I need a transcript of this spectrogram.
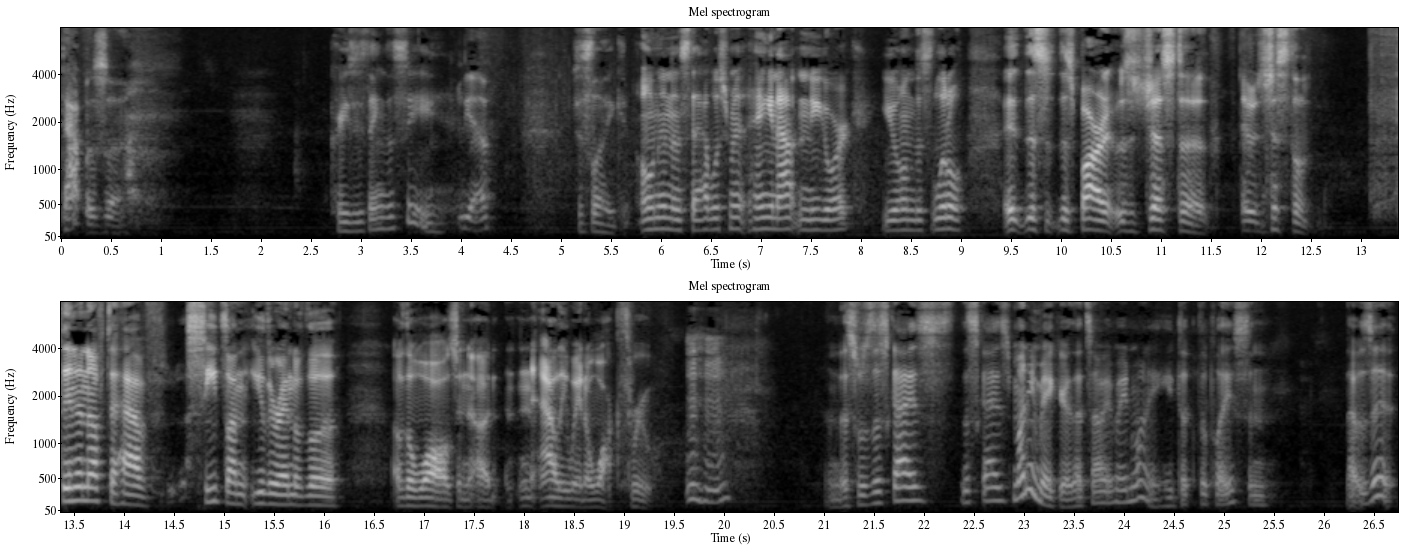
That was a crazy thing to see. Yeah. just like own an establishment, hanging out in New York. You own this little it, this this bar. It was just a it was just a thin enough to have seats on either end of the of the walls and uh, an alleyway to walk through. Mm-hmm. And this was this guy's this guy's moneymaker. That's how he made money. He took the place and that was it.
